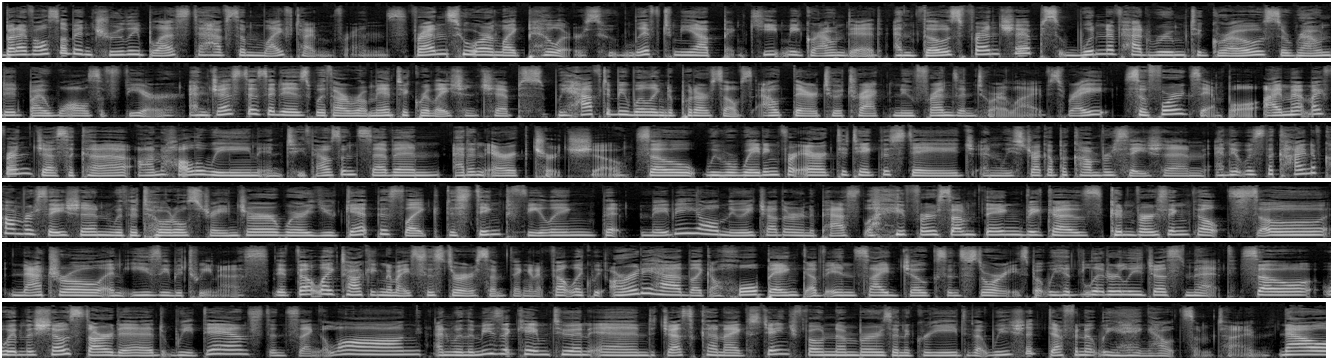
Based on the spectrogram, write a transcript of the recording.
But I've also been truly blessed to have some lifetime friends. Friends who are like pillars, who lift me up and keep me grounded. And those friendships wouldn't have had room to grow surrounded by walls of fear. And just as it is with our romantic relationships, we have to be willing to put ourselves out there to attract new friends into our lives, right? So, for example, I met my friend Jessica on Halloween in 2007 at an Eric Church show. So, we were waiting for Eric to take the stage and we struck up a conversation. And it was the kind of conversation with a total stranger where you get this like distinct feeling that maybe y'all knew each other in a past life or something because conversing felt so natural and easy between us. It felt like talking to my sister or something, and it felt like we already had like a whole bank of inside jokes and stories, but we had literally just met. So when the show started, we danced and sang along, and when the music came to an end, Jessica and I exchanged phone numbers and agreed that we should definitely hang out sometime. Now,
